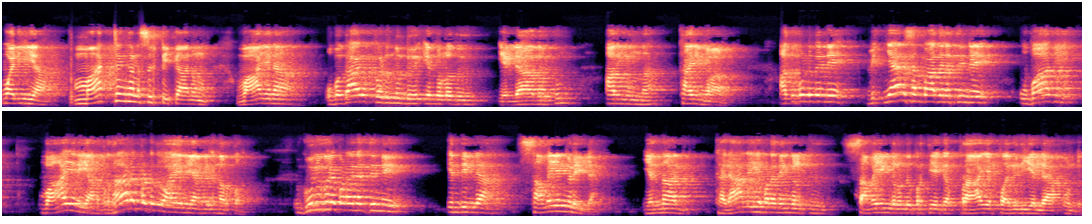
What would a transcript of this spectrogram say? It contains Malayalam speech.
വലിയ മാറ്റങ്ങൾ സൃഷ്ടിക്കാനും വായന ഉപകാരപ്പെടുന്നുണ്ട് എന്നുള്ളത് എല്ലാവർക്കും അറിയുന്ന കാര്യങ്ങളാണ്. അതുകൊണ്ട് തന്നെ വിജ്ഞാന സമ്പാദനത്തിന്റെ ഉപാധി വായനയാണ് പ്രധാനപ്പെട്ടത് വായനയാണ് എന്നർത്ഥം. ഗുരുകുല പഠനത്തിന് എന്തില്ല? സമയങ്ങളില്ല. എന്നാൽ കലാലയ പഠനങ്ങൾക്ക് സമയങ്ങളുണ്ട് പ്രത്യേക പ്രായ പരിധിയെല്ലാം ഉണ്ട്.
